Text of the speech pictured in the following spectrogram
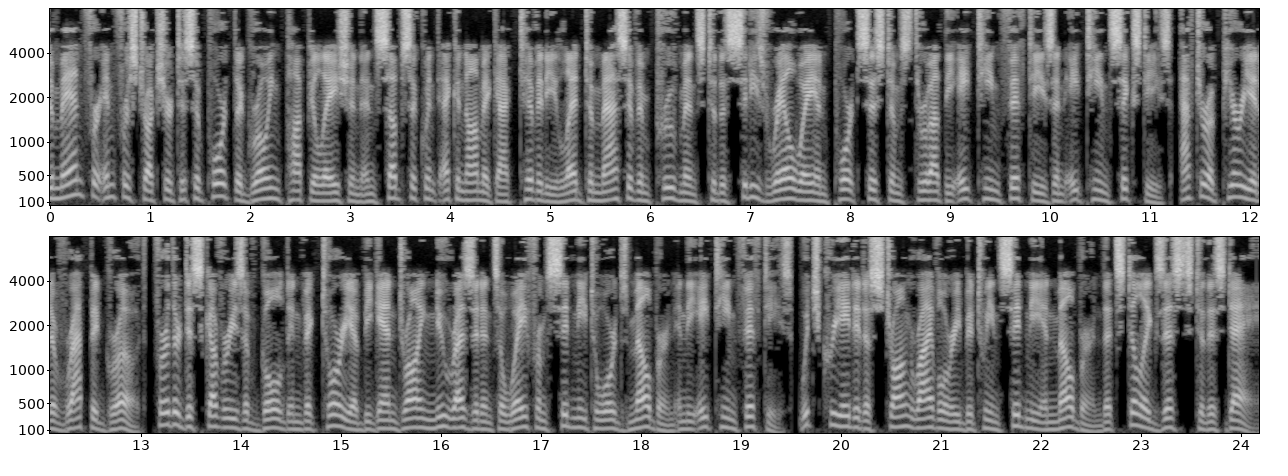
Demand for infrastructure to support the growing population and subsequent economic activity led to massive improvements to the city's railway and port systems throughout the 1850s and 1860s. After a period of rapid growth, further discoveries of gold in Victoria began drawing new residents away from Sydney towards Melbourne in the 1850s, which created a strong rivalry between Sydney and Melbourne that still exists to this day.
